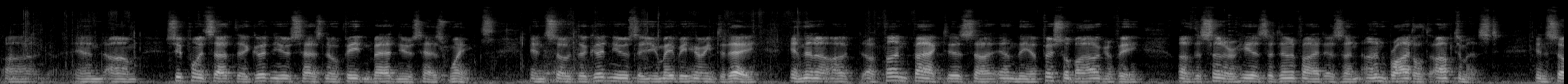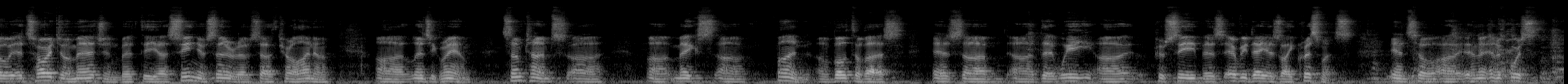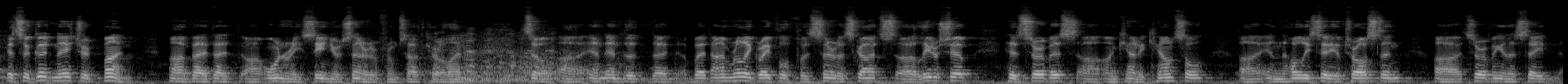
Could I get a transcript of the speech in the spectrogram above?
and. Um, she points out that good news has no feet and bad news has wings. And so the good news that you may be hearing today, and then a, a fun fact is uh, in the official biography of the senator, he is identified as an unbridled optimist. And so it's hard to imagine, but the uh, senior senator of South Carolina, uh, Lindsey Graham, sometimes uh, uh, makes uh, fun of both of us as that we perceive as every day is like Christmas. And so, and, and, of course, it's a good natured fun. Uh, by that uh, ornery senior senator from South Carolina. So, uh, and, and the, the, but I'm really grateful for Senator Scott's uh, leadership, his service uh, on county council in the holy city of Charleston, serving in the state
